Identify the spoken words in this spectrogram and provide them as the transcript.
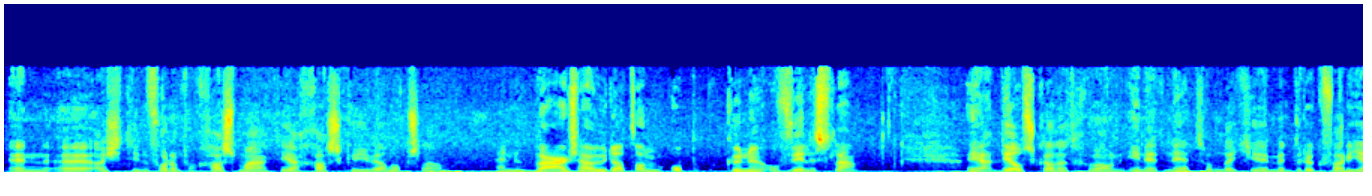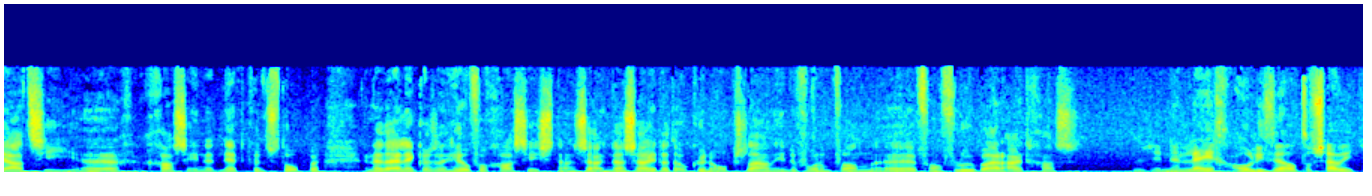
En uh, als je het in de vorm van gas maakt, ja, gas kun je wel opslaan. En waar zou je dat dan op kunnen of willen slaan? Ja, deels kan het gewoon in het net, omdat je met drukvariatie uh, gas in het net kunt stoppen. En uiteindelijk als er heel veel gas is, dan zou, dan zou je dat ook kunnen opslaan in de vorm van, uh, van vloeibaar aardgas. Dus in een leeg olieveld of zoiets?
